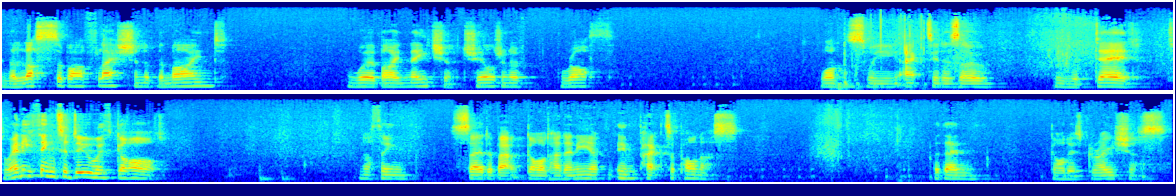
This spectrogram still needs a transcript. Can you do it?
in the lusts of our flesh and of the mind, and were by nature children of wrath. Once we acted as though we were dead to anything to do with God. Nothing said about God had any impact upon us. But then God is gracious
